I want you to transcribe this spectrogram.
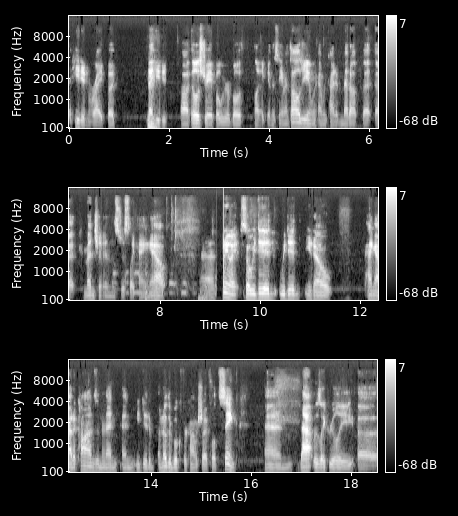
that he didn't write, but that mm. he did uh, illustrate, but we were both like in the same anthology, and we, and we kind of met up at, at, conventions, just like hanging out. And anyway, so we did we did you know hang out at cons, and then and he did a, another book for Comic called Sink, and that was like really uh,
